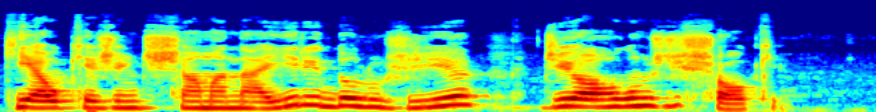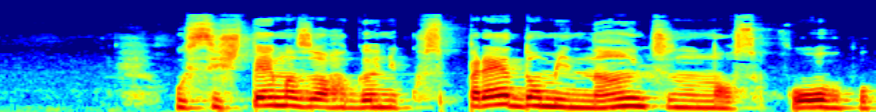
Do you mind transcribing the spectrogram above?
que é o que a gente chama na iridologia de órgãos de choque. Os sistemas orgânicos predominantes no nosso corpo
